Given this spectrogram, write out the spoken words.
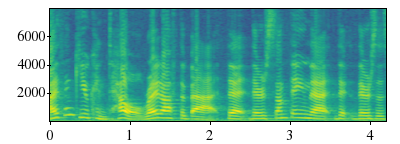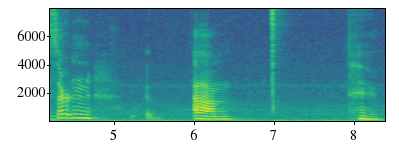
I think you can tell right off the bat that there's something that, that there's a certain um,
